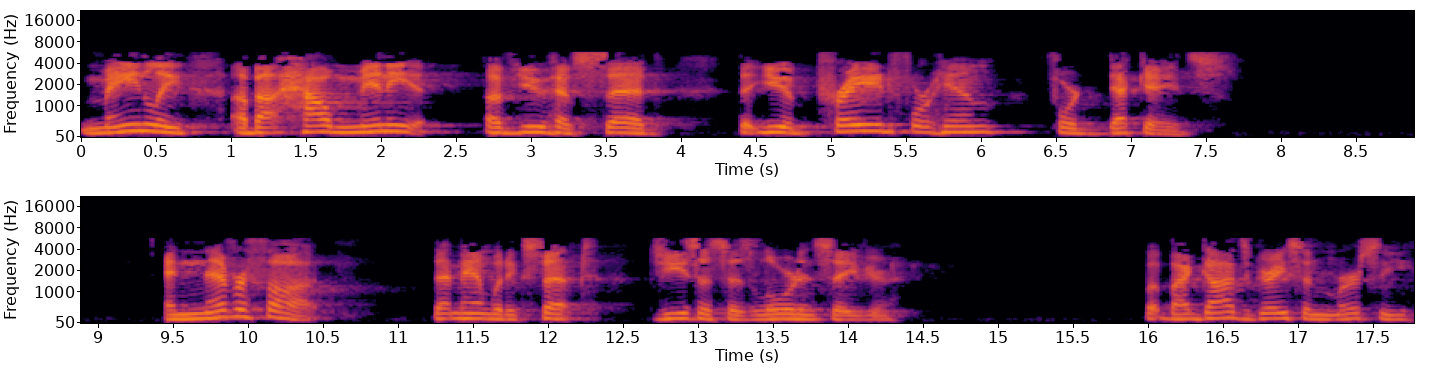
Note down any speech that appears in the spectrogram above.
Mainly about how many of you have said that you have prayed for him for decades and never thought that man would accept Jesus as Lord and Savior. But by God's grace and mercy,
